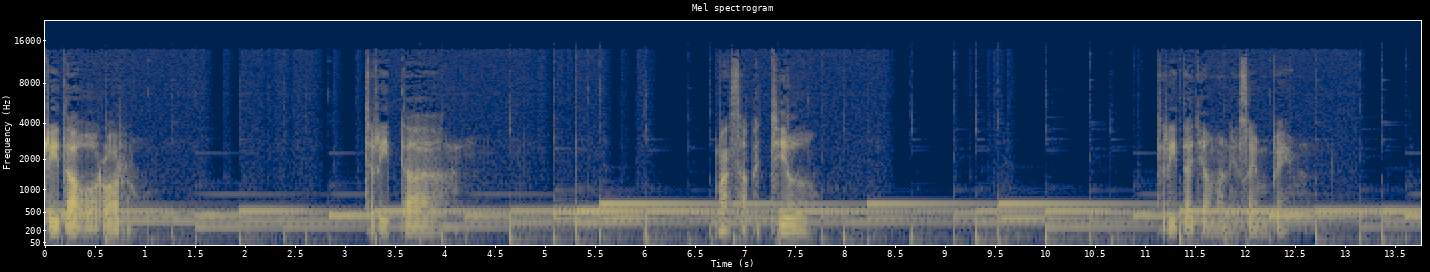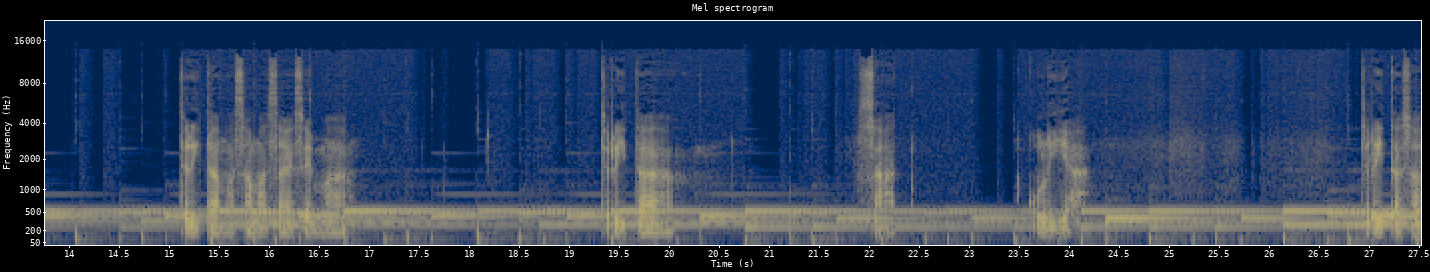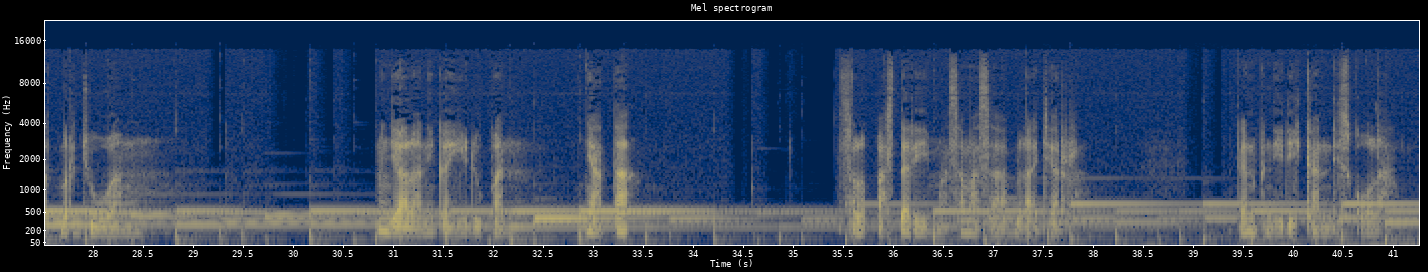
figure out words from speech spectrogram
cerita horor, cerita masa kecil, cerita zaman SMP, cerita masa-masa SMA, cerita saat kuliah, cerita saat berjuang menjalani kehidupan nyata selepas dari masa-masa belajar dan pendidikan di sekolah.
